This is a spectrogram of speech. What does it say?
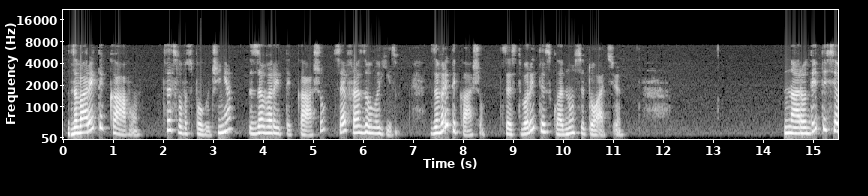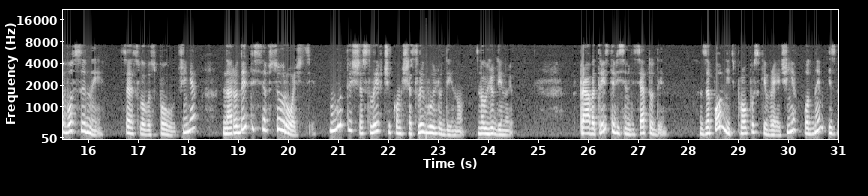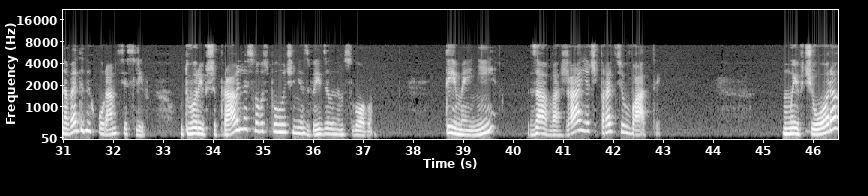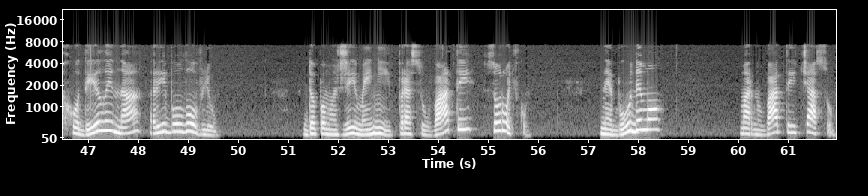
Заварити каву це словосполучення. Заварити кашу це фразеологізм. Заварити кашу це створити складну ситуацію. Народитися восени це словосполучення. Народитися в сорочці. Бути щасливчиком, щасливою людиною. ну, людиною. Вправа 381. Заповніть пропуски в реченнях одним із наведених у рамці слів, утворивши правильне словосполучення з виділеним словом. Ти мені заважаєш працювати. Ми вчора ходили на риболовлю. Допоможи мені прасувати сорочку. Не будемо марнувати часу.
